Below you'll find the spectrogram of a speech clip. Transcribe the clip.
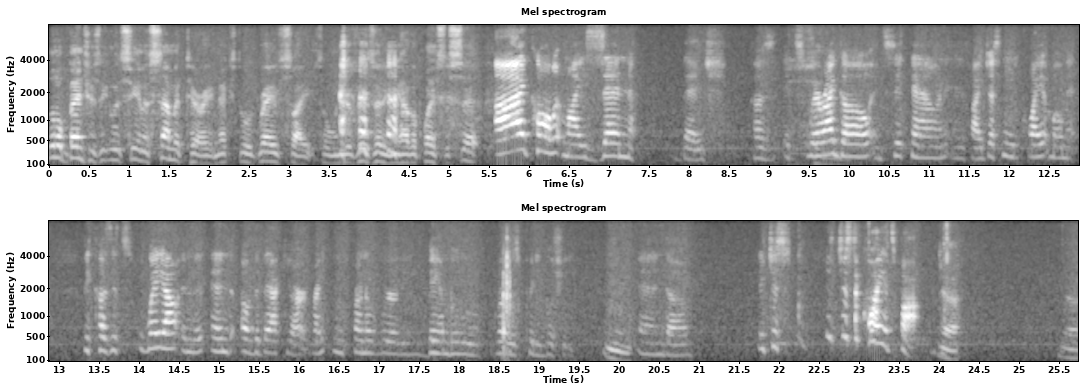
little benches that you would see in a cemetery next to a grave site. So when you're visiting, you have a place to sit. I call it my Zen bench because it's where I go and sit down, and if I just need a quiet moment, because it's way out in the end of the backyard, right in front of where the bamboo grows pretty bushy, Mm, and uh, it just it's just a quiet spot, yeah. Yeah.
